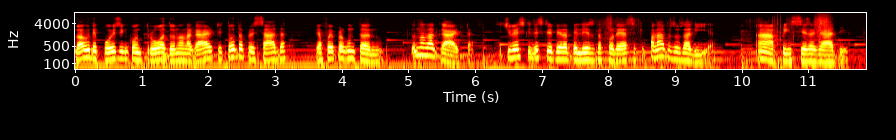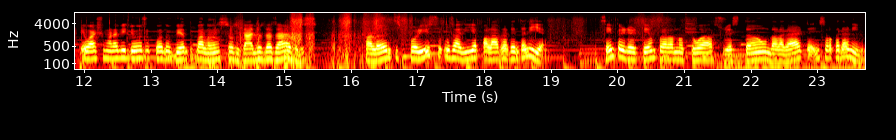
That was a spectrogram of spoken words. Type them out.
Logo depois encontrou a dona Lagarta e, toda apressada, já foi perguntando: Dona Lagarta, se tivesse que descrever a beleza da floresta, que palavras usaria? Ah, princesa Jade, eu acho maravilhoso quando o vento balança os galhos das árvores. Falantes, por isso, usaria a palavra ventania. Sem perder tempo, ela anotou a sugestão da lagarta em seu caderninho.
